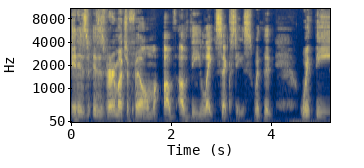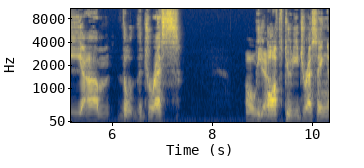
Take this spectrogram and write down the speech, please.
It is it is very much a film of of the late '60s with the with the um the the dress oh the yeah off-duty dressing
